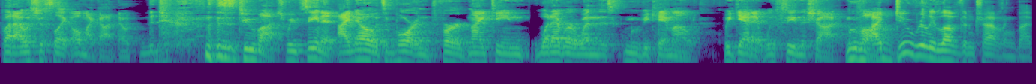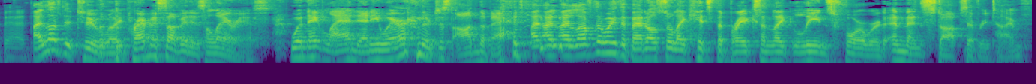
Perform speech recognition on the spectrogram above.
But I was just like, oh my god, no, this is too much. We've seen it. I know it's important for nineteen whatever when this movie came out. We get it. We've seen the shot. Move on. I do really love them traveling by bed. I loved it too. the Like premise of it is hilarious. When they land anywhere and they're just on the bed. I, I I love the way the bed also like hits the brakes and like leans forward and then stops every time.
